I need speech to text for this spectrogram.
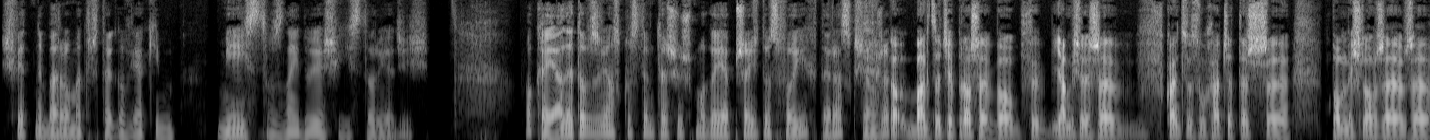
świetny barometr tego, w jakim miejscu znajduje się historia dziś. Okej, okay, ale to w związku z tym też już mogę ja przejść do swoich teraz książek? No, bardzo cię proszę, bo ja myślę, że w końcu słuchacze też e, pomyślą, że, że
